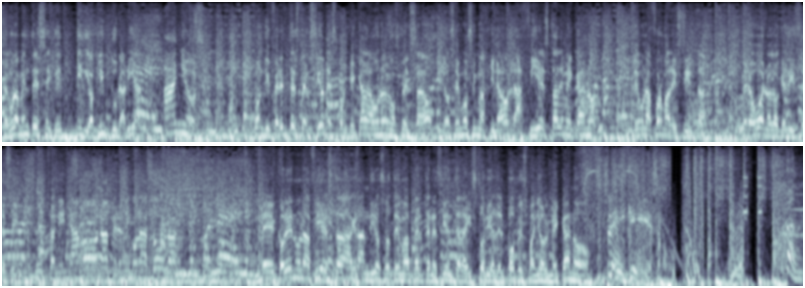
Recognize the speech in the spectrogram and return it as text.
seguramente ese videoclip duraría años con diferentes versiones porque cada uno hemos pensado y nos hemos imaginado la fiesta de Mecano de una forma distinta. Pero bueno, lo que dice, sí. Mucha niña mona, pero ninguna sola. Me colé en una fiesta, grandioso tema perteneciente a la historia del pop español mecano. Play Kiss. Con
